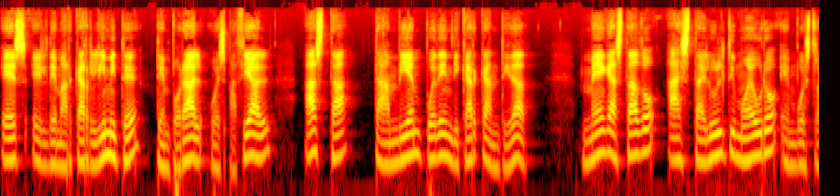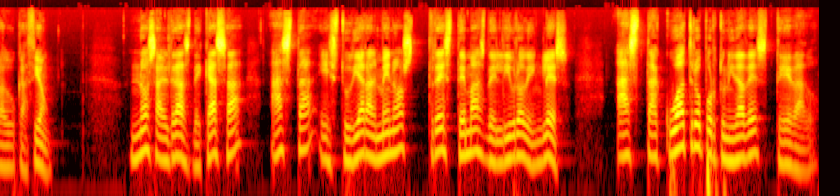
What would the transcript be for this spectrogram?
es el de marcar límite, temporal o espacial, hasta también puede indicar cantidad. Me he gastado hasta el último euro en vuestra educación. No saldrás de casa hasta estudiar al menos tres temas del libro de inglés. Hasta cuatro oportunidades te he dado.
